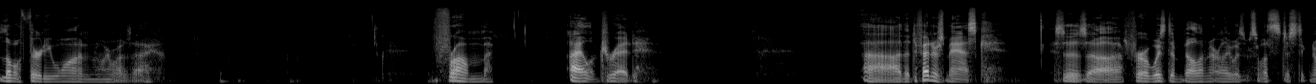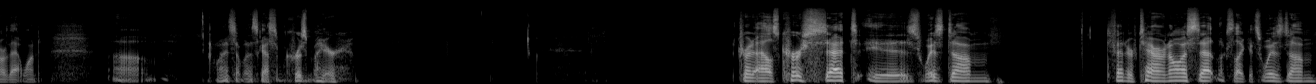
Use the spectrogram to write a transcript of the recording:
level 31. Where was I? From Isle of Dread. Uh, the Defender's Mask. This is uh, for a Wisdom build. I'm not really Wisdom, so let's just ignore that one. Um, find someone that's got some charisma here. Dread Isle's Curse set is Wisdom. Defender of Terranoa set looks like it's Wisdom.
